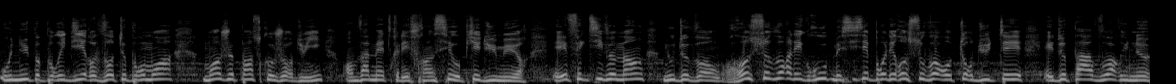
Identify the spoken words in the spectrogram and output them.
ou NUP pour y dire vote pour moi. Moi, je pense qu'aujourd'hui, on va mettre les Français au pied du mur. Et effectivement, nous devons recevoir les groupes, mais si c'est pour les recevoir autour du thé et de ne pas avoir une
